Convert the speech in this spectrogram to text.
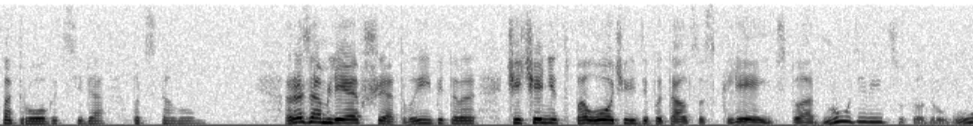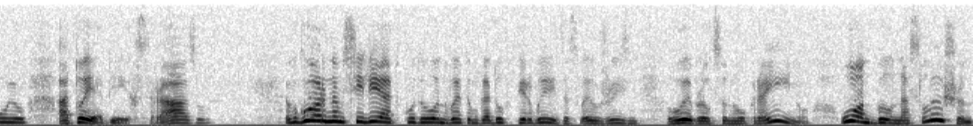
потрогать себя под столом. Разомлевший от выпитого, чеченец по очереди пытался склеить то одну девицу, то другую, а то и обеих сразу. В горном селе, откуда он в этом году впервые за свою жизнь выбрался на Украину, он был наслышан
